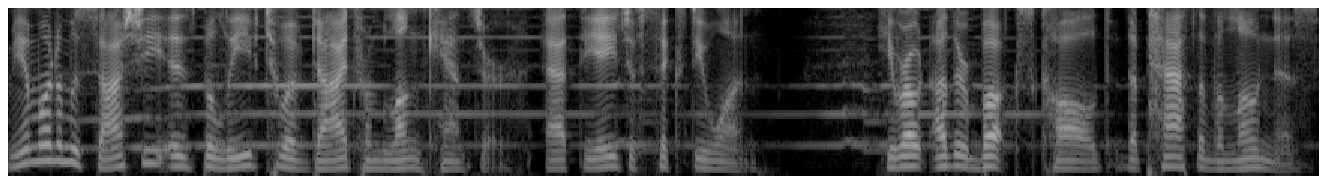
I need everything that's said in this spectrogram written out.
Miyamoto Musashi is believed to have died from lung cancer at the age of 61. He wrote other books called The Path of Aloneness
